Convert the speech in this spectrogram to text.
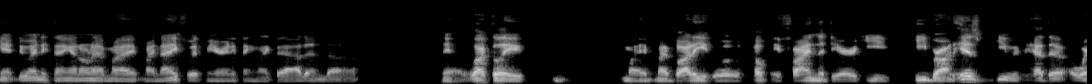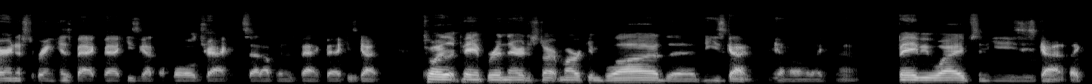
can't do anything. I don't have my my knife with me or anything like that, and uh, you know, luckily, my my buddy who helped me find the deer, he he brought his he had the awareness to bring his backpack. He's got the whole track set up in his backpack. He's got toilet paper in there to start marking blood. And he's got you know like baby wipes, and he's he's got like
